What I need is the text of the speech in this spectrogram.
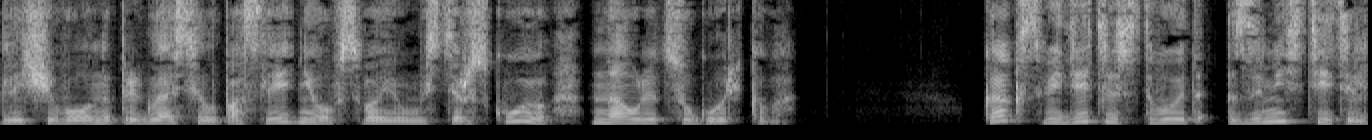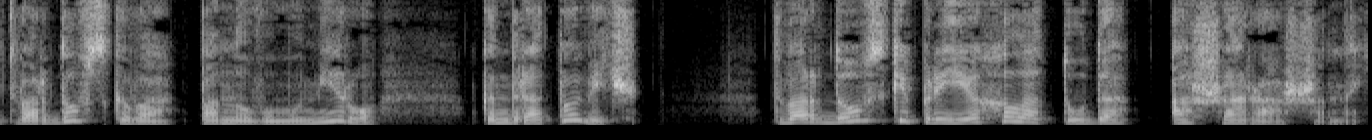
для чего он и пригласил последнего в свою мастерскую на улицу Горького. Как свидетельствует заместитель Твардовского по Новому миру, Кондратович, Твардовский приехал оттуда ошарашенный.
